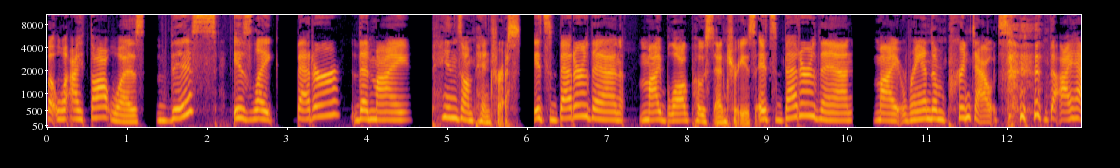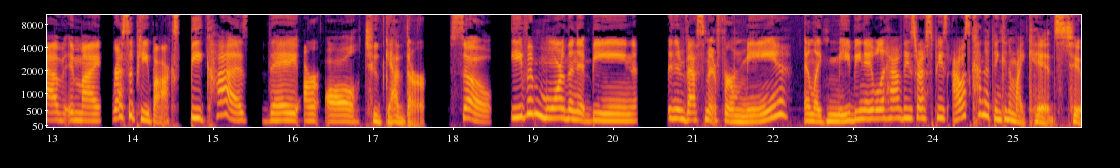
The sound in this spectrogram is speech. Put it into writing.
But what I thought was this is like better than my pins on Pinterest. It's better than my blog post entries. It's better than my random printouts that I have in my recipe box because they are all together. So even more than it being an investment for me and like me being able to have these recipes, I was kind of thinking of my kids too.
